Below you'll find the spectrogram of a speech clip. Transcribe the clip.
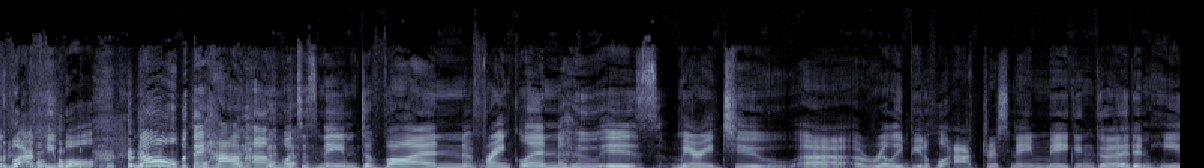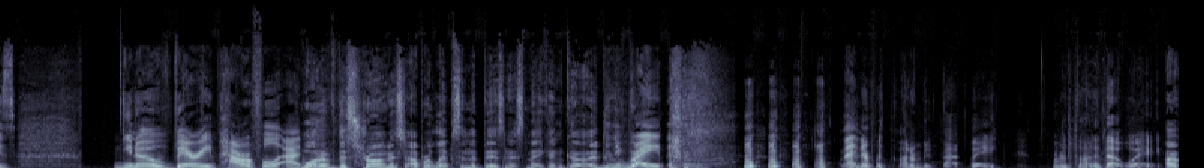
people. black people. No, but they have um, what's his name, Devon Franklin, who is married to uh, a really beautiful actress named Meagan Good, and he's, you know, very powerful at One of the strongest upper lips in the business, Meagan Good. right. I never thought of it that way. Never thought of it that way. Uh,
